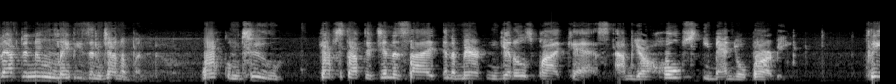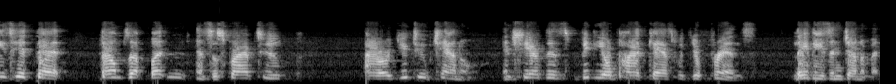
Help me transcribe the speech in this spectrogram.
Good afternoon, ladies and gentlemen. Welcome to Help Stop the Genocide in American Ghettos podcast. I'm your host, Emmanuel Barbie. Please hit that thumbs up button and subscribe to our YouTube channel and share this video podcast with your friends, ladies and gentlemen.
